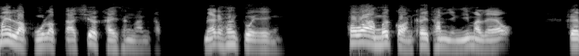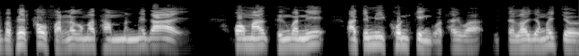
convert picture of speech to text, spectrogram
ไม่หลับหูหลับตาเชื่อใครทั้งนั้นครับ แม้กระทั่งตัวเอง เพราะว่าเมื่อก่อนเคยทำอย่างนี้มาแล้ว เคยประเภทเข้าฝันแล้วก็มาทำมันไม่ได้ พอมาถึงวันนี้อาจจะมีคนเก่งกว่าไทยวะแต่เรายังไม่เจอ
